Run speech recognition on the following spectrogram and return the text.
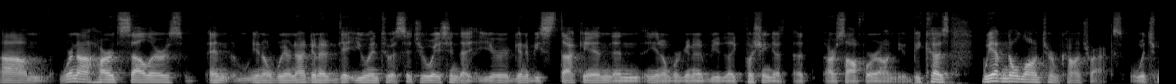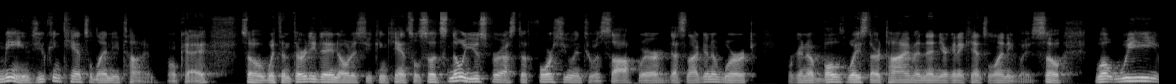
um, we're not hard sellers and you know we're not going to get you into a situation that you're going to be stuck in and you know we're going to be like pushing a, a, our software on you because we have no long-term contracts which means you can cancel anytime okay so within 30 day notice you can cancel so it's no use for us to force you into a software that's not going to work we're going to both waste our time and then you're going to cancel anyway. so what we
